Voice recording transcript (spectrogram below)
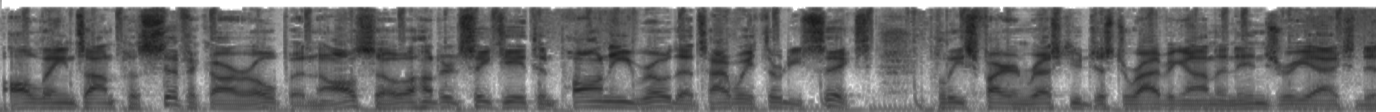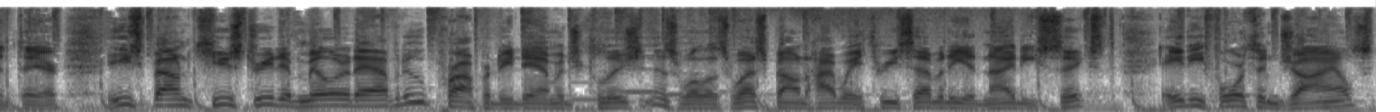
All lanes on Pacific are open. Also, 168th and Pawnee Road, that's Highway 36. Police, fire, and rescue just arriving on an injury accident there. Eastbound Q Street at Millard Avenue, property damage collision, as well as westbound Highway 370 at 96th. 84th and Giles.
